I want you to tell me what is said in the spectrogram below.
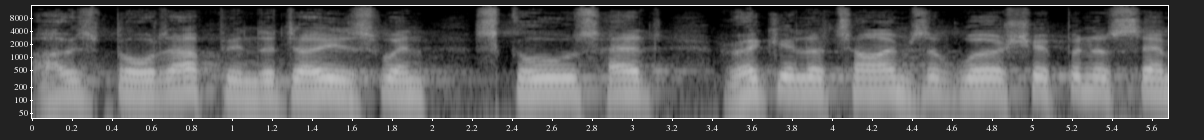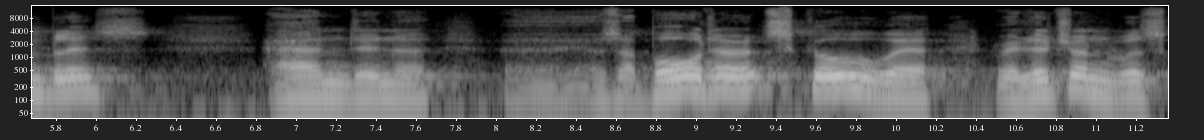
I was brought up in the days when schools had regular times of worship and assemblies, and in a, uh, as a boarder at school where religion was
